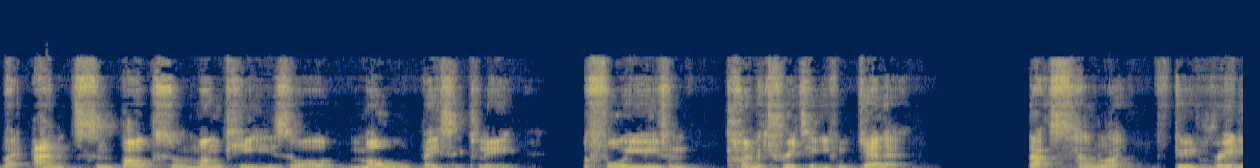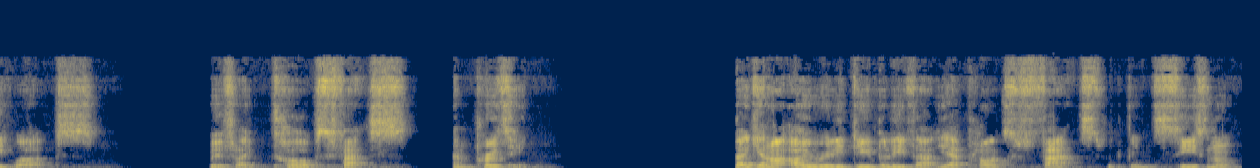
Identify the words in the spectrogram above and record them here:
like ants and bugs or monkeys or mold basically before you even climb a tree to even get it. That's how like food really works with like carbs, fats, and protein. But again, I, I really do believe that, yeah, plants' fats would have been seasonal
